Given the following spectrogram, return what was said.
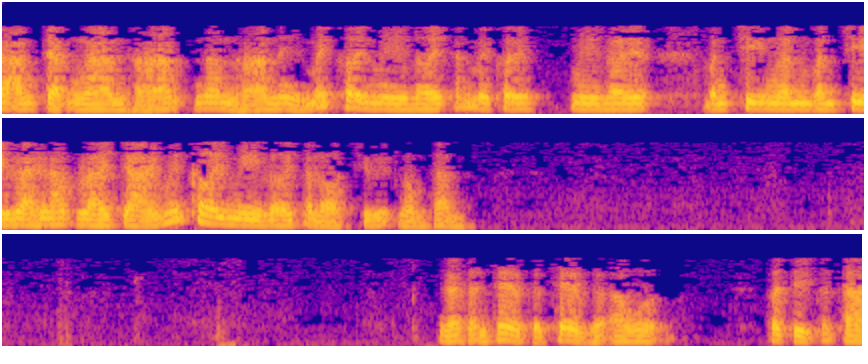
การจัดงานหานั่นหานี่ ไม่เคยมีเลย ท่านไม่เคยมีเลย บัญชีเงินบัญชีรายรับรายจ่าย ไม่เคยมีเลยตลอดชีวิตของท่าน แล้วท่านเทศก็เทศก็เอาปฏิปทา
